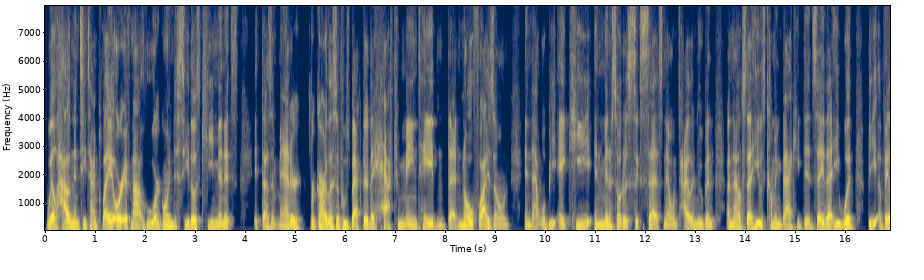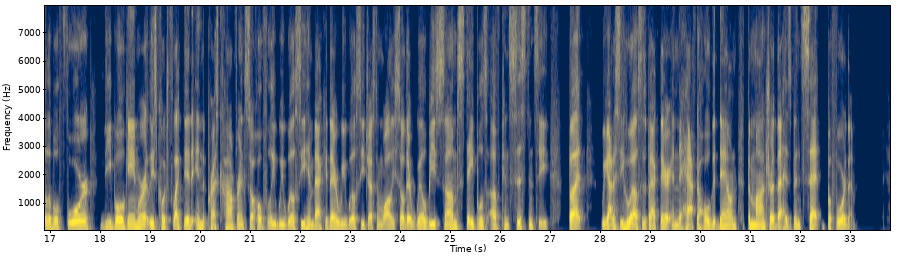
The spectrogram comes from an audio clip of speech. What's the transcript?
Will Howden and Tea Time play? Or if not, who are going to see those key minutes? It doesn't matter. Regardless of who's back there, they have to maintain that no fly zone. And that will be a key in Minnesota's success. Now, when Tyler Nubin announced that he was coming back, he did say that he would be available for the bowl game, or at least Coach Fleck did in the press conference. So hopefully we will see him back there. We will see Justin Walley. So there will be some staples of consistency. But we got to see who else is back there, and they have to hold it down. The mantra that has been set before them.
